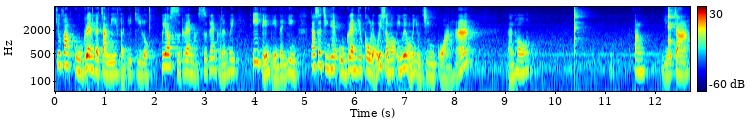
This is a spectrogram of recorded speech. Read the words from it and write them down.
就放五 gram 的粘米粉一 kilo，不要十 gram 啊，十 gram 可能会一点点的硬，但是今天五 gram 就够了。为什么？因为我们有金瓜啊，然后放椰渣，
